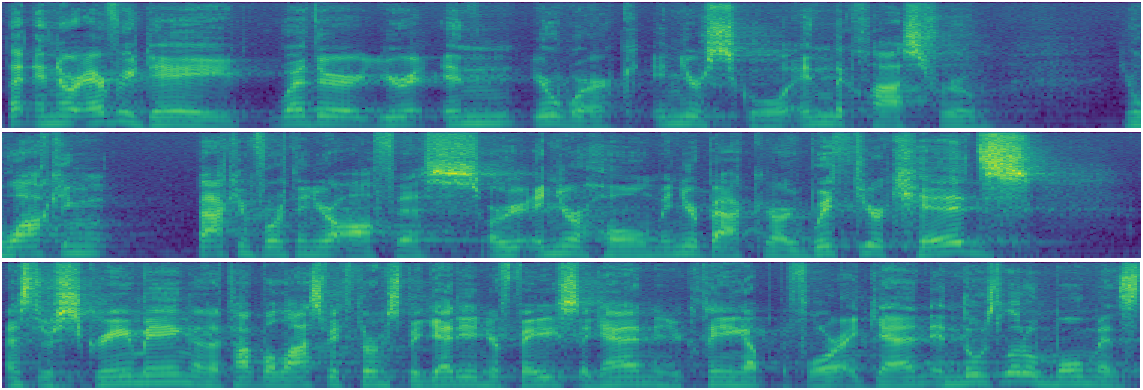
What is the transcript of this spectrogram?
That in our everyday, whether you're in your work, in your school, in the classroom, you're walking back and forth in your office or in your home, in your backyard with your kids as they're screaming. And I talked about last week throwing spaghetti in your face again, and you're cleaning up the floor again. In those little moments,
